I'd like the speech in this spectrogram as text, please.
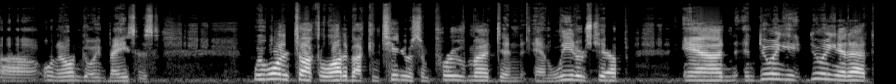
uh, on an ongoing basis. We want to talk a lot about continuous improvement and, and leadership, and and doing it doing it at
